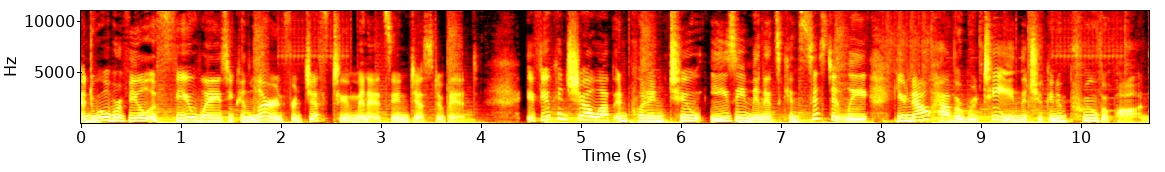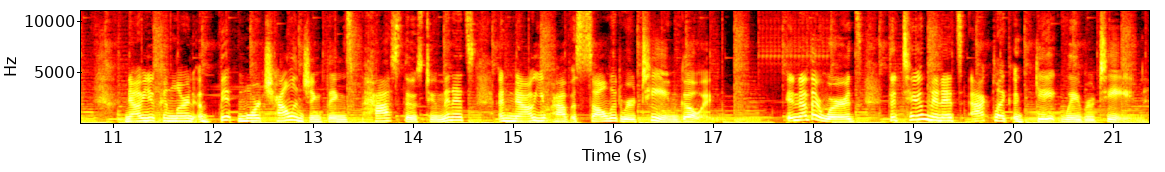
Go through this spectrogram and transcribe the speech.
And we'll reveal a few ways you can learn for just two minutes in just a bit. If you can show up and put in two easy minutes consistently, you now have a routine that you can improve upon. Now you can learn a bit more challenging things past those two minutes, and now you have a solid routine going. In other words, the two minutes act like a gateway routine.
